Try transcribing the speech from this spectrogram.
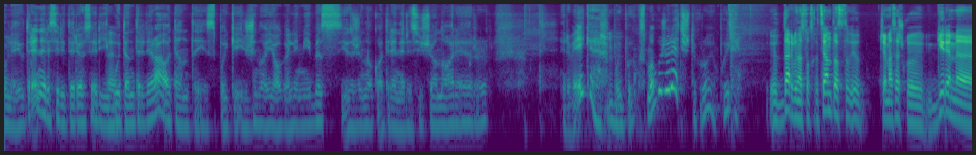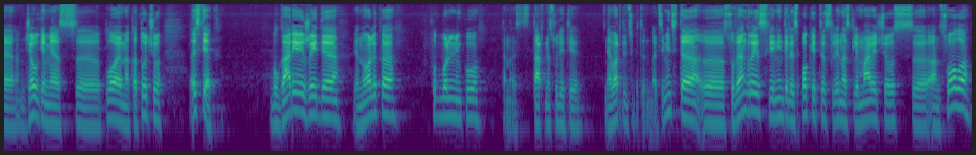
polėjų treneris ryteriuose ir jį Taip. būtent treniravo ten, tai jis puikiai žino jo galimybės, jis žino, ko treneris iš jo nori ir ir veikia. Ir mhm. puiku, smagu žiūrėti iš tikrųjų, puikiai. Dar vienas toks akcentas, čia mes aišku giriame, džiaugiamės, plojame katučių. Vis tiek, Bulgarijoje žaidė 11 futbolininkų, ten startinė sudėti, nevardinsiu, bet atsiminsite, su vengrais vienintelis pokytis Linas Klimavičius ant suolo,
